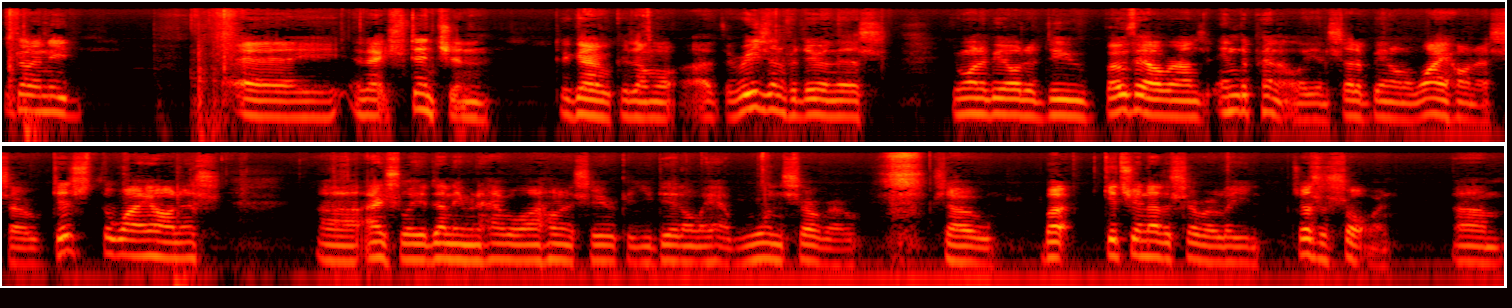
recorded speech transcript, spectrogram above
you're going to need a an extension to go because I'm uh, the reason for doing this you want to be able to do both ailerons independently instead of being on a Y harness so just the Y harness uh, actually it doesn't even have a Y harness here because you did only have one servo so but get you another servo lead just a short one um,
